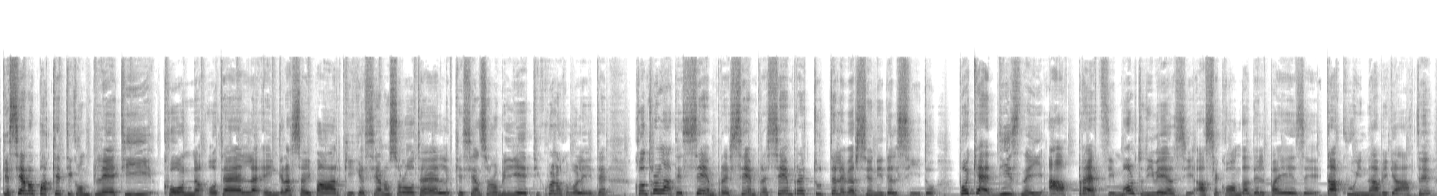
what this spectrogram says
che siano pacchetti completi con hotel e ingresso ai parchi, che siano solo hotel, che siano solo biglietti, quello che volete, controllate sempre, sempre, sempre tutte le versioni del sito, poiché Disney ha prezzi molto diversi a seconda del paese da cui navigate,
